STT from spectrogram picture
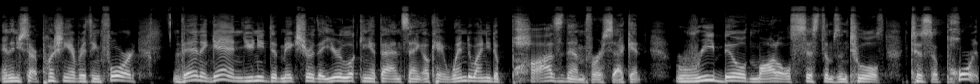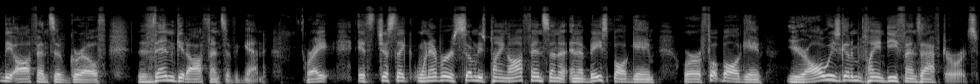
and then you start pushing everything forward. Then again, you need to make sure that you're looking at that and saying, okay, when do I need to pause them for a second, rebuild models, systems, and tools to support the offensive growth, then get offensive again, right? It's just like whenever somebody's playing offense in a, in a baseball game or a football game, you're always going to be playing defense afterwards.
